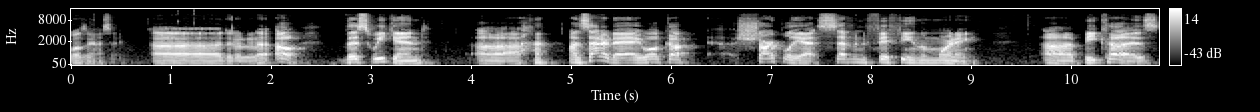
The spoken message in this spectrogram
what was I gonna say? Uh, oh, this weekend, uh, on Saturday, I woke up sharply at seven fifty in the morning, uh, because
